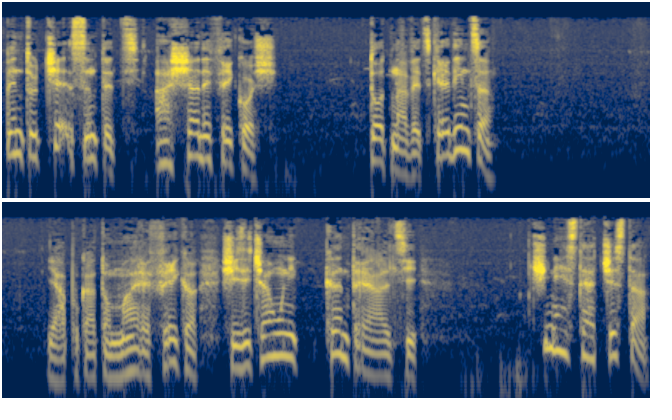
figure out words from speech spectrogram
pentru ce sunteți așa de fricoși? Tot n-aveți credință? I-a apucat o mare frică și zicea unii către alții, Cine este acesta?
